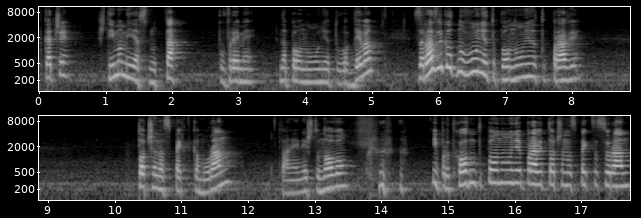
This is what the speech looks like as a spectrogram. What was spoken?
Така че ще имаме яснота по време на пълнолунието в Дева. За разлика от новолунието, пълнолунието прави точен аспект към Оран. Това не е нещо ново. и предходното пълнолуние прави точен аспект с Оран.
